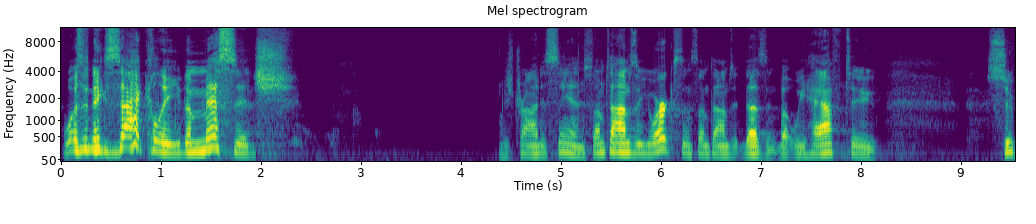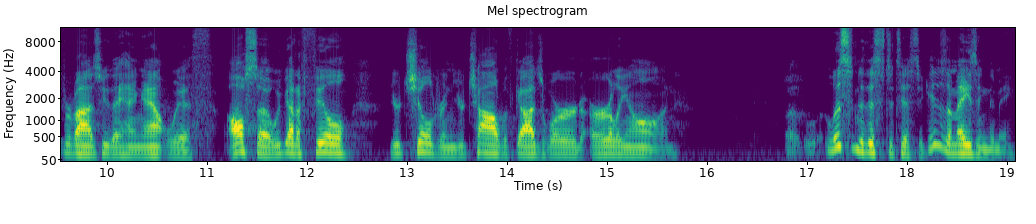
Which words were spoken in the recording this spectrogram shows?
wasn't exactly the message he's trying to send. Sometimes it works and sometimes it doesn't, but we have to supervise who they hang out with Also, we've got to fill your children, your child, with God's word early on. Uh, listen to this statistic. It is amazing to me.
